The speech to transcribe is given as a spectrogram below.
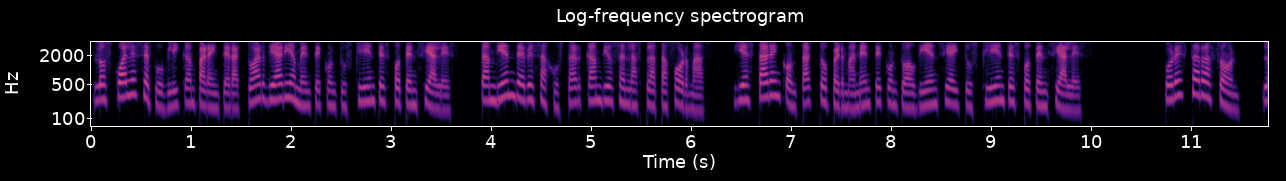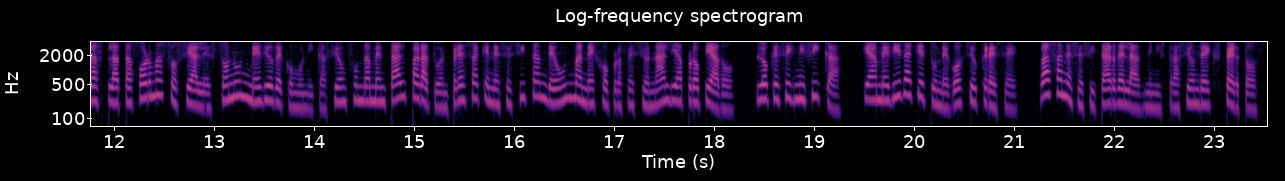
los cuales se publican para interactuar diariamente con tus clientes potenciales. También debes ajustar cambios en las plataformas y estar en contacto permanente con tu audiencia y tus clientes potenciales. Por esta razón, las plataformas sociales son un medio de comunicación fundamental para tu empresa que necesitan de un manejo profesional y apropiado, lo que significa que a medida que tu negocio crece, vas a necesitar de la administración de expertos,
